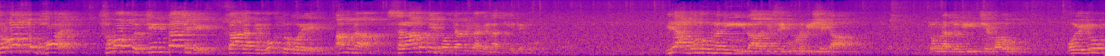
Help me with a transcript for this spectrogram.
সমস্ত ভয়, সমস্ত চিন্তা থেকে তাকে আমি মুক্ত করে আমরা সালামতির পথে আমি তাকে লাগিয়ে দেব। তোমরা যদি ইচ্ছে করো ওই রূপ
